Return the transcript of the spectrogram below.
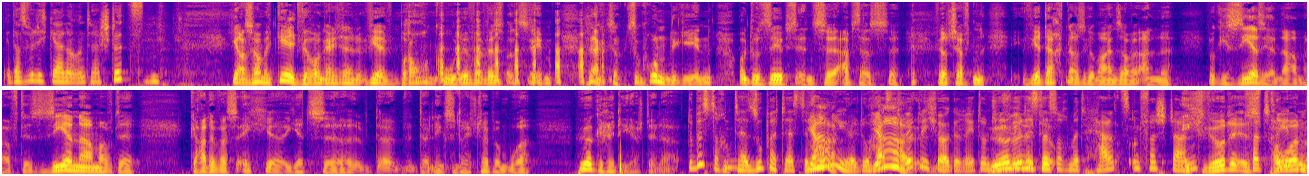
das würde ich gerne unterstützen, Ja, es war mit Geld. Wir wollen gar nicht, wir brauchen Kohle, weil wir sonst eben langsam zugrunde gehen und uns selbst ins äh, Absatz äh, wirtschaften. Wir dachten also gemeinsam an äh, wirklich sehr, sehr namhafte, sehr namhafte, gerade was ich äh, jetzt äh, da, da links und rechts schleife im Ohr, Hörgerätehersteller. Du bist doch ein te- super Testimonial. du ja. hast wirklich Hörgeräte und du Hörgeräte- würdest das auch mit Herz und Verstand Ich würde es vertreten, powern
